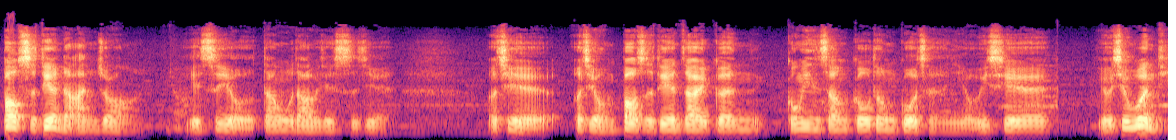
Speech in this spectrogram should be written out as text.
报时电的安装也是有耽误到一些时间，而且而且我们报时店在跟供应商沟通过程有一些有一些问题，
